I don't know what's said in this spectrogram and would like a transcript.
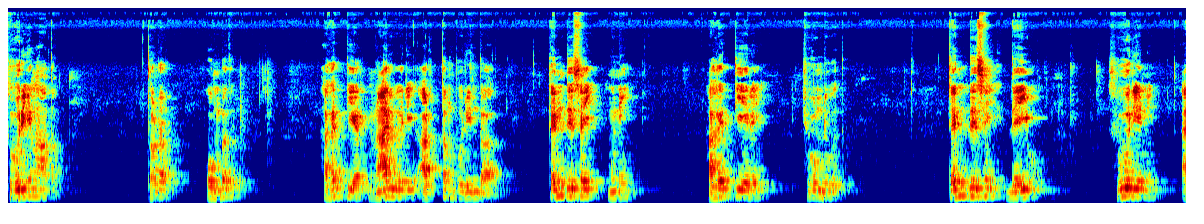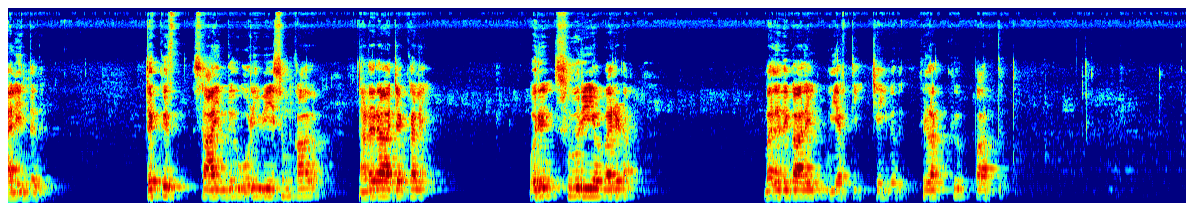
சூரியநாதம். தொடர் ஒன்பது. அகத்தியர் நால்வரி அர்த்தம் புரிந்தார். தென் திசை முனி அகத்தியரை சூண்டுவது. தென் திசை தெய்வம் சூரியனின் அழிந்தது. தெற்கு சாய்ந்து ஒளி வீசும் காலம். நடராஜ கலை ஒரு சூரிய வருடம். வலது காலை உயர்த்தி செய்வது கிழக்கு பார்த்து.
